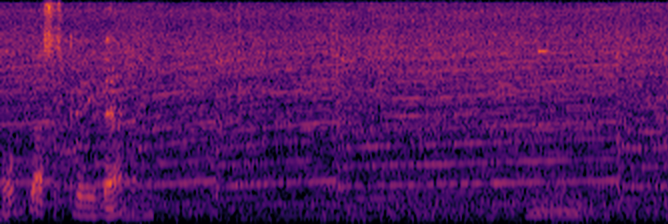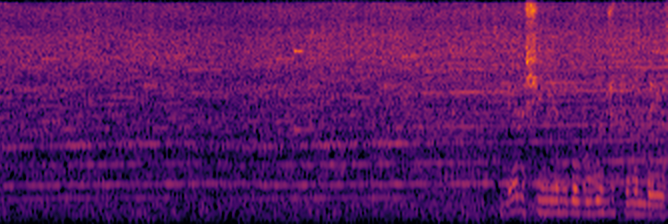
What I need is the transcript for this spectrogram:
Soft lastikleriyle Yarışın 29. turundayız.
